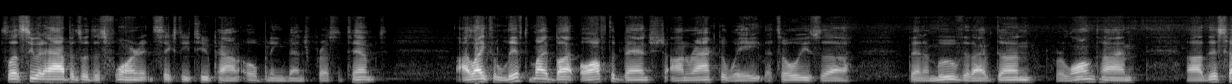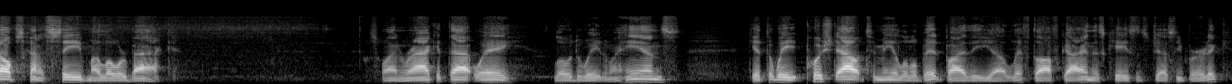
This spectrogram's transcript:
So let's see what happens with this 462 pound opening bench press attempt. I like to lift my butt off the bench to unrack the weight. That's always uh, been a move that I've done for a long time. Uh, this helps kind of save my lower back. So I unrack it that way, load the weight in my hands, get the weight pushed out to me a little bit by the uh, lift-off guy. In this case, it's Jesse Burdick.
